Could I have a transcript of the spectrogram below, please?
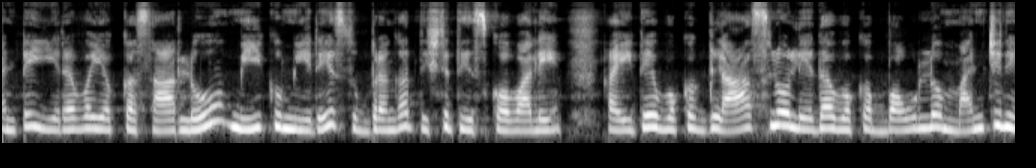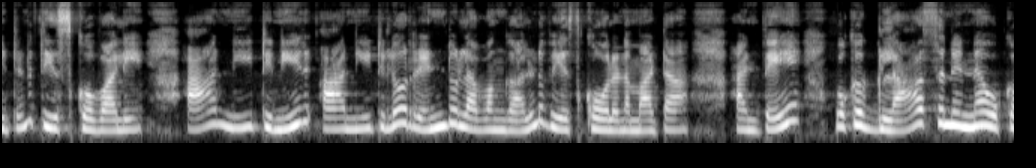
అంటే ఇరవై ఒక్క సార్లు మీకు మీరే శుభ్రంగా దిష్టి తీసుకోవాలి. అయితే ఒక గ్లాస్లో లేదా ఒక బౌల్లో మంచి నీటిని తీసుకోవాలి. ఆ నీటి నీటిని ఆ నీటిలో రెండు లవంగాలను వేసుకోవాలన్నమాట. అంటే ఒక గ్లాసు నిన్న ఒక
